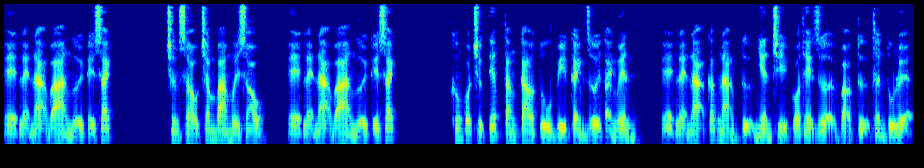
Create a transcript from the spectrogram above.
hệ lẽ nạ ba người kế sách chương 636, hệ lệ nạ ba người kế sách. Không có trực tiếp tăng cao tu vi cảnh giới tài nguyên hệ lệ nạ các nàng tự nhiên chỉ có thể dựa vào tự thân tu luyện.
